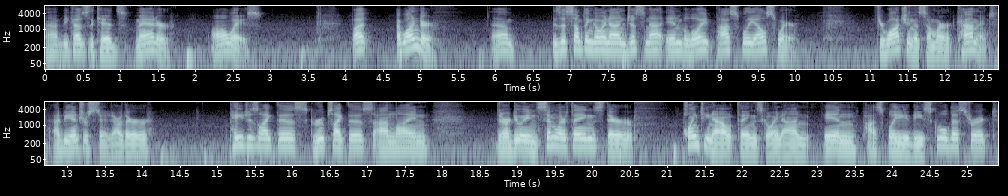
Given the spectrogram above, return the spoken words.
Uh, because the kids matter, always. But I wonder, um, is this something going on just not in Beloit, possibly elsewhere? If you're watching this somewhere, comment. I'd be interested. Are there pages like this, groups like this online that are doing similar things? They're pointing out things going on in possibly the school district,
